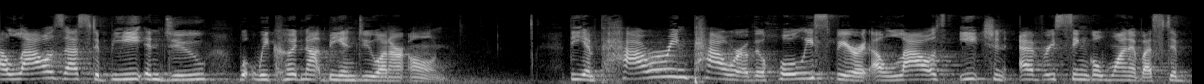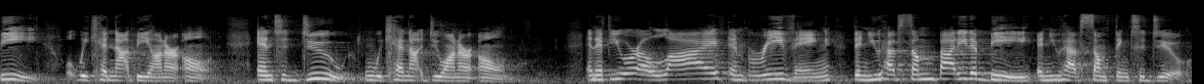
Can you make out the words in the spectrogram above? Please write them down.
allows us to be and do what we could not be and do on our own. The empowering power of the Holy Spirit allows each and every single one of us to be what we cannot be on our own and to do what we cannot do on our own. And if you are alive and breathing, then you have somebody to be and you have something to do.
